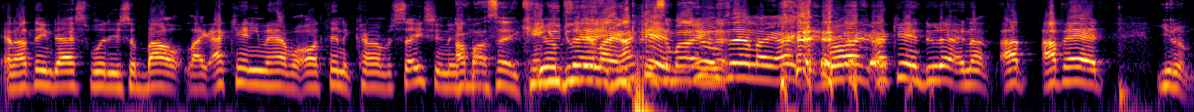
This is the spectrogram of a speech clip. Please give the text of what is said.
And I think that's what it's about. Like, I can't even have an authentic conversation. if- I'm about to say, can know you, what do that? Like, you I can't. you know what I'm saying? Like, I, bro, I, I can't do that. And I, I, I've had. You know,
